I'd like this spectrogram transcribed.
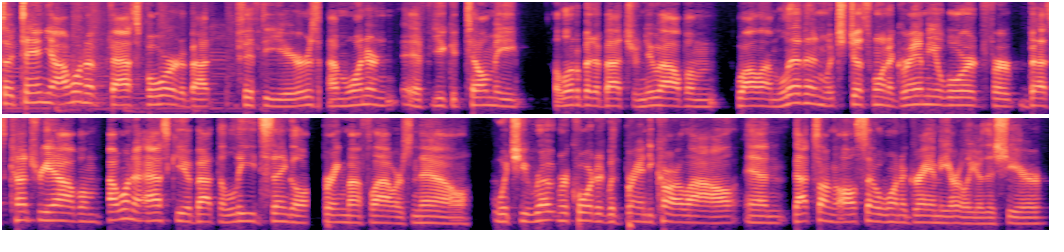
So, Tanya, I want to fast forward about 50 years. I'm wondering if you could tell me a little bit about your new album, While I'm Living, which just won a Grammy Award for Best Country Album. I want to ask you about the lead single, Bring My Flowers Now, which you wrote and recorded with Brandi Carlile. And that song also won a Grammy earlier this year.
